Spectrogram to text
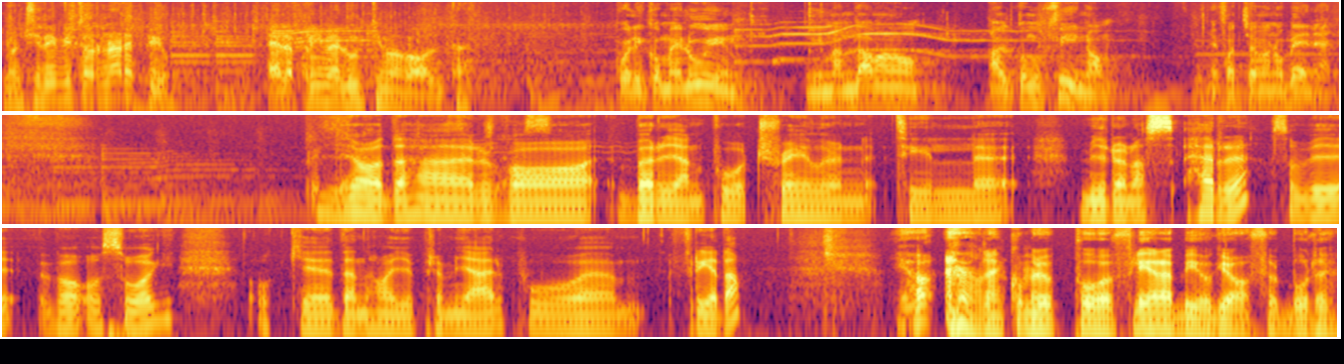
Non ci devi tornare più. È la prima e l'ultima volta. Quelli come lui li mandavano al confino e facevano bene. Ja, det här var början på trailern till eh, Myrornas herre som vi var och såg. Och eh, den har ju premiär på eh, fredag. Ja, den kommer upp på flera biografer, både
